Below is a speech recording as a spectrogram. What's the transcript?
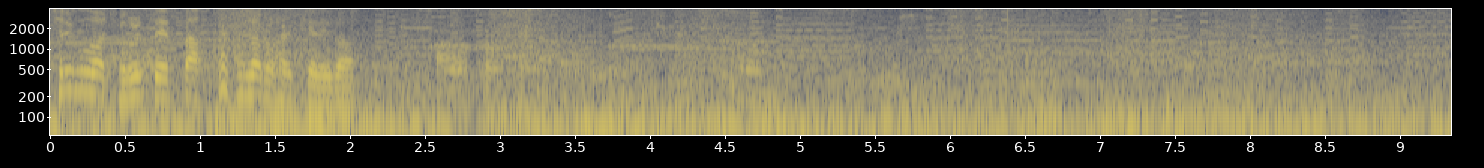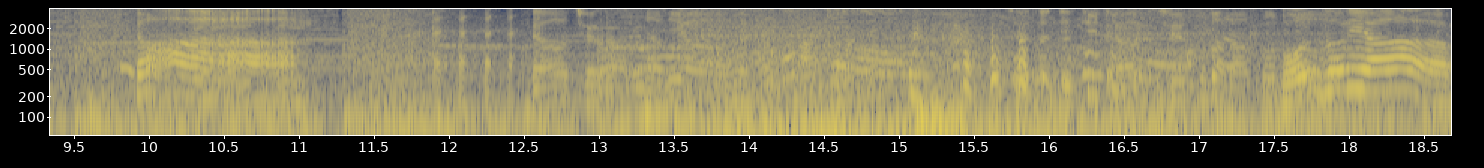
칠구가 죽을 때 딱 테슬라로 갈게 내가 알았어 와야 죄수 혼란이야. 죄수 뒤 뒤 죄수가 났었어. 뭔 소리야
